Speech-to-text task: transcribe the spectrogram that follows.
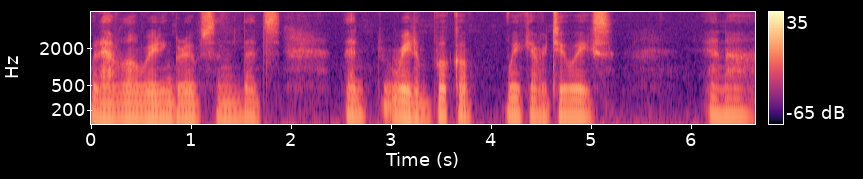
would have little reading groups, and that's they'd read a book a week every two weeks. And uh,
